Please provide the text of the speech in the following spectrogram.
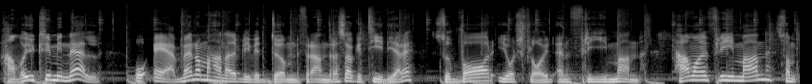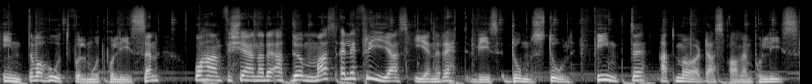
“han var ju kriminell” och även om han hade blivit dömd för andra saker tidigare så var George Floyd en fri man. Han var en fri man som inte var hotfull mot polisen och han förtjänade att dömas eller frias i en rättvis domstol, inte att mördas av en polis.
